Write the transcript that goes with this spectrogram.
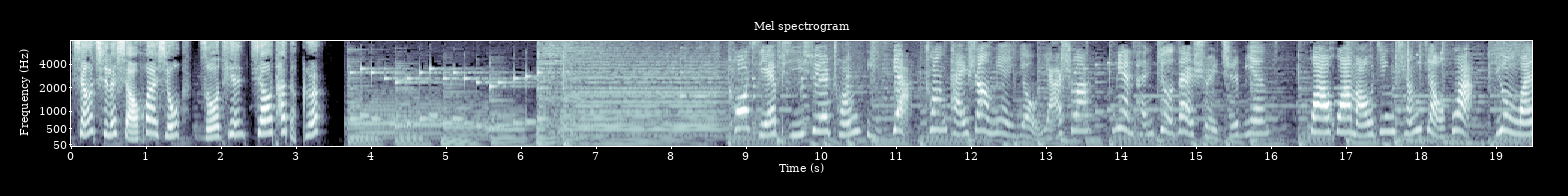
想起了小浣熊昨天教他的歌：“拖鞋、皮靴床底下，窗台上面有牙刷，面盆就在水池边，花花毛巾墙角挂。”用完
